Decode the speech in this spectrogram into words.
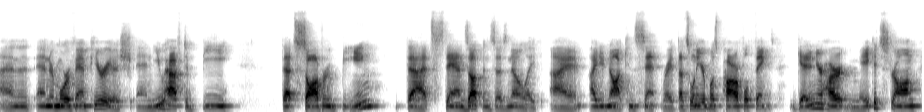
and, and are more vampirish. And you have to be that sovereign being that stands up and says, no, like I, I do not consent, right? That's one of your most powerful things. Get in your heart, make it strong,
